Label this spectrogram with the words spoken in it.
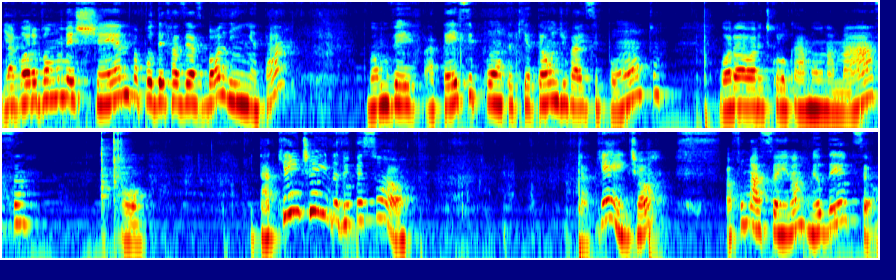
E agora vamos mexendo pra poder fazer as bolinhas, tá? Vamos ver até esse ponto aqui, até onde vai esse ponto. Agora é a hora de colocar a mão na massa. Ó. E tá quente ainda, viu, pessoal? Tá quente, ó. A fumaça aí, ó. Meu Deus do céu.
